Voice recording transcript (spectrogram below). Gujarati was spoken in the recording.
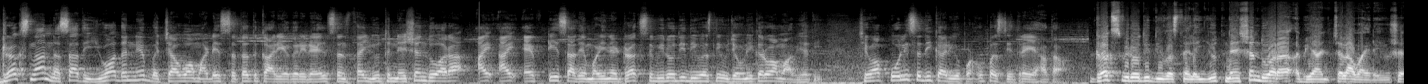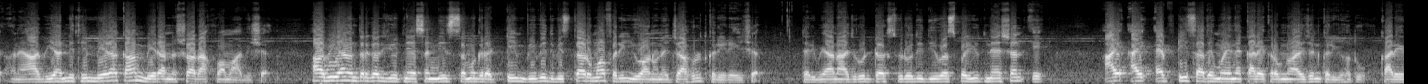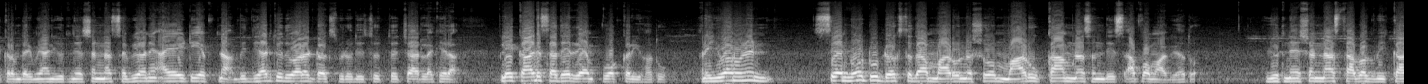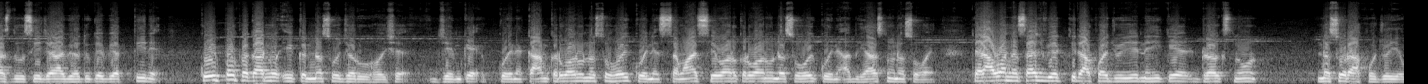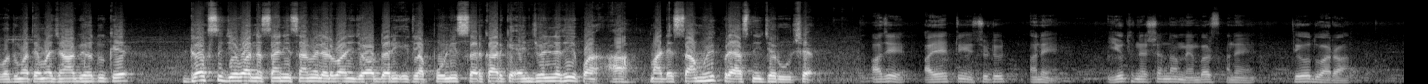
ડ્રગ્સના નશાથી યુવાધનને બચાવવા માટે સતત કાર્ય કરી રહેલ સંસ્થા યુથ નેશન દ્વારા આઈઆઈએફટી સાથે મળીને ડ્રગ્સ વિરોધી દિવસની ઉજવણી કરવામાં આવી હતી, જેમાં પોલીસ અધિકારીઓ પણ ઉપસ્થિત રહ્યા હતા. ડ્રગ્સ વિરોધી દિવસને લઈ યુથ નેશન દ્વારા અભિયાન ચલાવાઈ રહ્યું છે અને આ અભિયાનની થીમ મેરા કામ, મેરા નશા રાખવામાં આવી છે. આ અભિયાન અંતર્ગત યુથ નેશનની સમગ્ર ટીમ વિવિધ વિસ્તારોમાં ફરી યુવાનોને જાગૃત કરી રહી છે. દરમિયાન આજરોજ ડ્રગ્સ વિરોધી દિવસ પર યુથ નેશન એ આઈઆઈએફટી સાથે મળીને કાર્યક્રમનું આયોજન કર્યું હતું. કાર્યક્રમ દરમિયાન યુથ નેશનના સભ્યો અને આઈઆઈટીએફના વિદ્યાર્થીઓ દ્વારા ડ્રગ્સ વિરોધી સૂત્રોચ્ચાર લખેલા પ્લે કાર્ડ સાથે રેમ્પ વોક કર્યું હતું અને યુવાનોને સે નો ટુ ડ્રગ્સ તથા મારો નશો, મારું કામના સંદેશ આપવામાં આવ્યો હતો. યુથ નેશનના સ્થાપક વિકાસ દોશીએ જણાવ્યું હતું કે વ્યક્તિને કોઈ પણ પ્રકારનો એક નશો જરૂર હોય છે. જેમ કે કોઈને કામ કરવાનો નશો હોય, કોઈને સમાજ સેવાનો કરવાનો નશો હોય, કોઈને અભ્યાસનો નશો હોય. ત્યારે આવા નશા જ વ્યક્તિ રાખવા જોઈએ નહીં કે ડ્રગ્સનો નશો રાખવો જોઈએ. વધુમાં તેમણે જણાવ્યું હતું કે, ડ્રગ્સ જેવા નશાની સામે લડવાની જવાબદારી એકલા પોલીસ સરકાર કે એનજીઓની નથી, પણ આ માટે સામૂહિક પ્રયાસની જરૂર છે. આજે આઈઆઈટી ઇન્સ્ટિટ્યૂટ અને યુથ નેશનના મેમ્બર્સ અને તેઓ દ્વારા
